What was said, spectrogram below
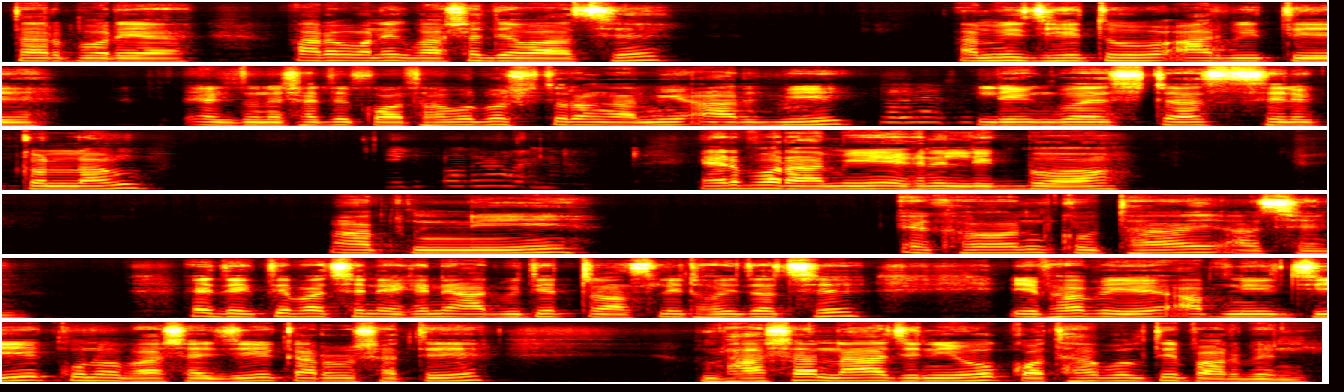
তারপরে আরও অনেক ভাষা দেওয়া আছে। আমি যেহেতু আরবিতে একজনের সাথে কথা বলব, সুতরাং আমি আরবি ল্যাঙ্গুয়েজটা সিলেক্ট করলাম। এরপর আমি এখানে লিখব, আপনি এখন কোথায় আছেন? এই দেখতে পাচ্ছেন এখানে আরবিতে ট্রান্সলেট হয়ে যাচ্ছে। এভাবে আপনি যে কোনো ভাষায় যে কারোর সাথে ভাষা না জেনেও কথা বলতে পারবেন।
